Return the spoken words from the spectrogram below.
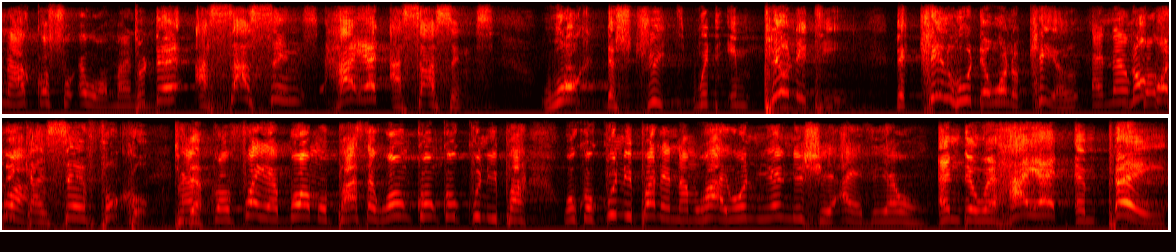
ɛna akɔ so ɛwɔ ɔman no mu Today, assassins, hired assassins, walk the street with impunity. They kill who they want to kill. And then Nobody can say foco to them. nkurɔfoɔ a yɛbɔ ɔmo paa sɛ wɔn nkɔnkɔ nipa wɔkɔku nipa ne nam hɔ a wɔn yɛn ni hwee a yɛde yɛ wɔn And they were hired and paid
